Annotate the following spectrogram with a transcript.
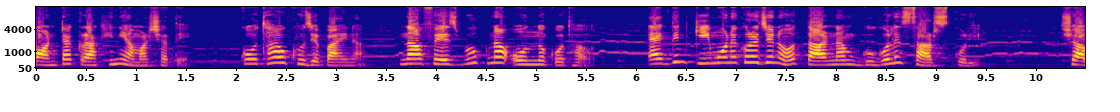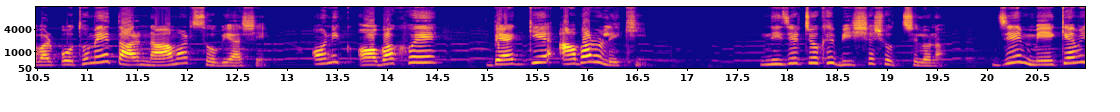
কন্ট্যাক্ট রাখেনি আমার সাথে। কোথাও খুঁজে পায় না না ফেসবুক না অন্য কোথাও। একদিন কি মনে করে যেন তার নাম গুগলে সার্চ করি। সবার প্রথমে তার নাম আর ছবি আসে। অনেক অবাক হয়ে ব্যাগ গিয়ে আবারও লেখি। নিজের চোখে বিশ্বাস হচ্ছিল না যে মেয়েকে আমি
